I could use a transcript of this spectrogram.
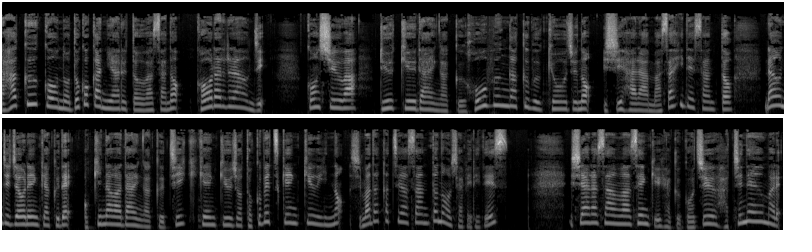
那覇空港のどこかにあると噂のコーラルラウンジ。今週は琉球大学法文学部教授の石原正秀さんとラウンジ常連客で沖縄大学地域研究所特別研究員の島田克也さんとのおしゃべりです。石原さんは1958年生まれ、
